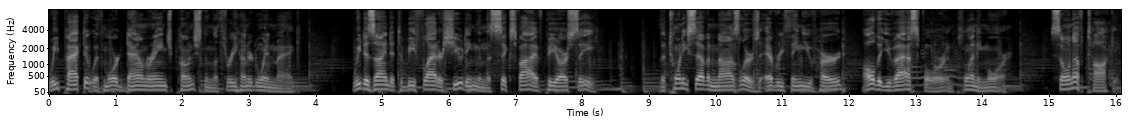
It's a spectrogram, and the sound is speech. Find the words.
We packed it with more downrange punch than the 300 Win Mag. We designed it to be flatter shooting than the 6.5 PRC. The 27 Nosler is everything you've heard, all that you've asked for, and plenty more. So enough talking.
